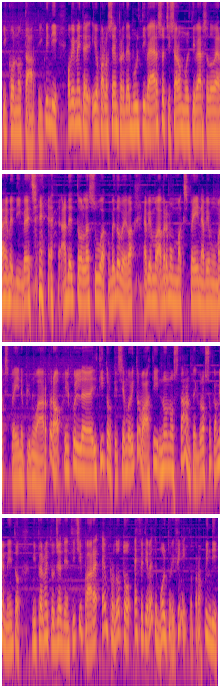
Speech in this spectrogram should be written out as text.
i connotati stati. Quindi, ovviamente, io parlo sempre del multiverso. Ci sarà un multiverso dove Remedy invece ha detto la sua come doveva. E abbiamo, avremo un Max Payne, abbiamo un Max Payne più noir. Però il, quel, il titolo che ci siamo ritrovati, nonostante il grosso cambiamento, mi permetto già di anticipare, è un prodotto effettivamente molto rifinito. Però, quindi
